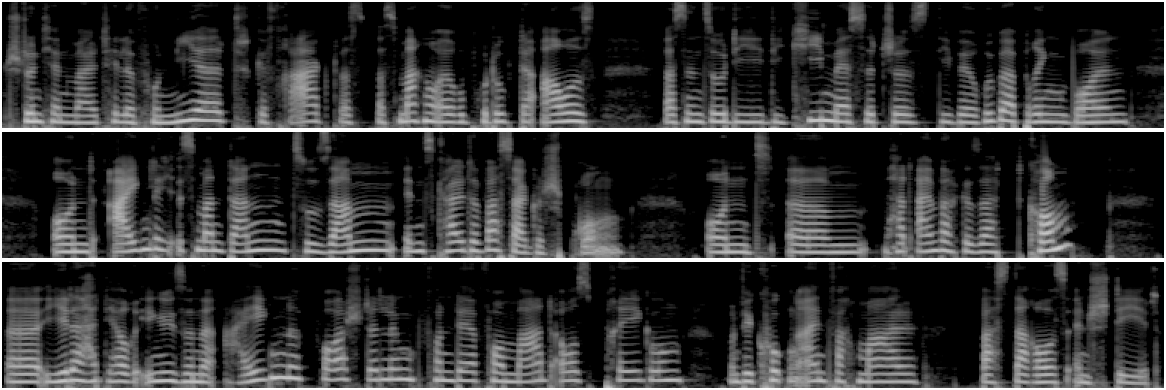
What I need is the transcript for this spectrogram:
ein Stündchen mal telefoniert, gefragt, was, was machen eure Produkte aus, was sind so die, die Key Messages, die wir rüberbringen wollen. Und eigentlich ist man dann zusammen ins kalte Wasser gesprungen und ähm, hat einfach gesagt, komm, äh, jeder hat ja auch irgendwie so eine eigene Vorstellung von der Formatausprägung und wir gucken einfach mal, was daraus entsteht.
